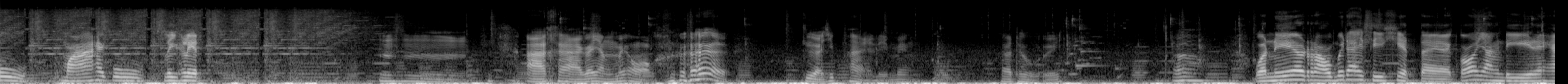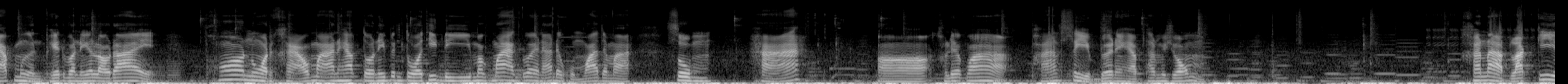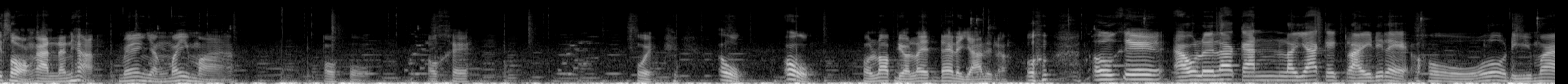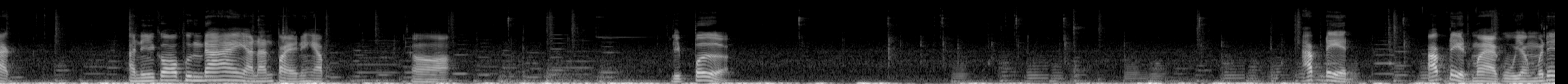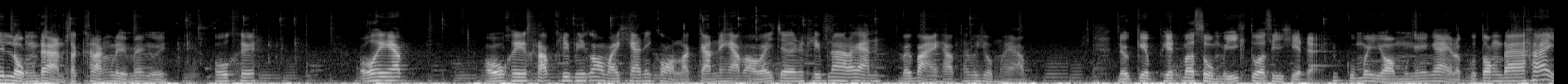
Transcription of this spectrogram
มาให้กูซีเครดอือหือาขาก็ยังไม่ออก เกือชิบหายเลยแม่งอาถูเอ้ยวันนี้เราไม่ได้ซีเคดแต่ก็ยังดีนะครับ หมื่นเพชรวันนี้เราได้ พ่อหนวดขาวมานะครับ ตัวนี้เป็นตัวที่ดีมากๆด้วยนะ เดี๋ยวผมว่าจะมาสุ่มหา เขาเรียกว่าพาสซีฟด้วยนะครับท่านผู้ชม ขนาดลัคกี้สองอันนั้นเนี่ยแม่งยังไม่มา โอ้โห โอเค โอ้ย โอ้ โอ้โอรอบเดียวไล่ได้ระยะเลยเหรอ โอเค เอาเลยละกันระยะไกลๆนี่แหละ โอ้โห ดีมาก อันนี้ก็เพิ่งได้อันนั้นไปนะครับ เอ่อลิปเปอร์ อัปเดต อัปเดตมากูยังไม่ได้ลงด่านสักครั้งเลยแม่งเอ้ยโอเค โอเคครับ โอเคครับ คลิปนี้ก็เอาไว้แค่นี้ก่อนละกันนะครับ เอาไว้เจอในคลิปหน้าละกัน บ๊ายบายครับท่านผู้ชมครับ เดี๋ยวเก็บเพชรมาสุ่มอีกตัวซีเคดอะ กูไม่ยอมง่ายๆหรอก กูต้องได้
